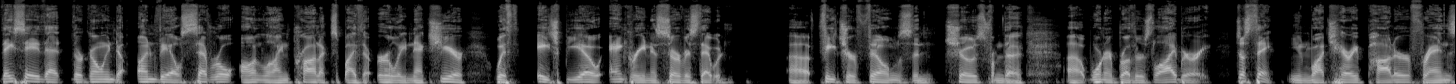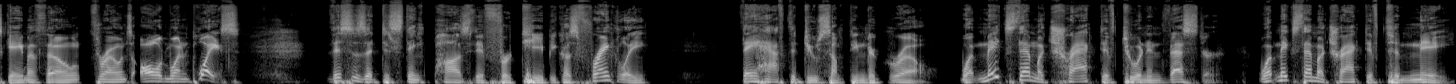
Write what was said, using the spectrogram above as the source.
They say that they're going to unveil several online products by the early next year with HBO anchoring a service that would uh, feature films and shows from the uh, Warner Brothers library. Just think, you can watch Harry Potter, Friends, Game of Thrones all in one place. This is a distinct positive for T because, frankly, they have to do something to grow. What makes them attractive to an investor, what makes them attractive to me,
